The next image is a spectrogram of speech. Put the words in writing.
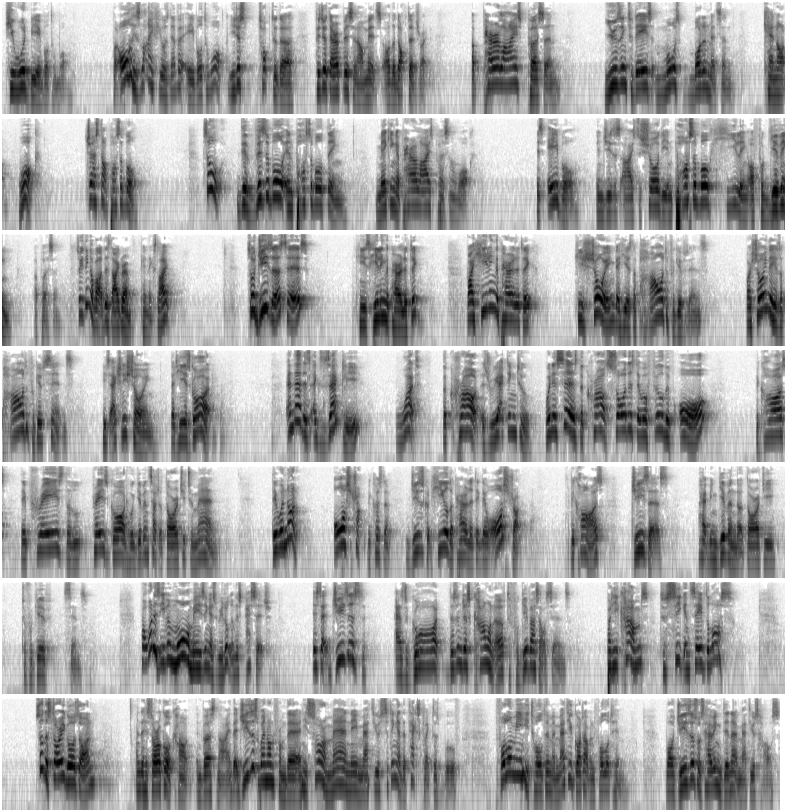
he would be able to walk. But all his life, he was never able to walk. You just talk to the physiotherapists in our midst or the doctors, right? A paralyzed person using today's most modern medicine cannot walk. Just not possible. So, the visible, impossible thing, making a paralyzed person walk, is able, in Jesus' eyes, to show the impossible healing of forgiving a person. So you think about this diagram. Okay, next slide. So Jesus says he's healing the paralytic. By healing the paralytic, he's showing that he has the power to forgive sins. By showing that he has the power to forgive sins, he's actually showing that he is God. And that is exactly what the crowd is reacting to. When it says the crowd saw this, they were filled with awe because they praised, the, praised God who had given such authority to man. They were not awestruck because the, Jesus could heal the paralytic. They were awestruck because Jesus had been given the authority to forgive sins. But what is even more amazing as we look in this passage is that Jesus, as God, doesn't just come on earth to forgive us our sins, but he comes to seek and save the lost. So the story goes on in the historical account in verse 9 that Jesus went on from there and he saw a man named Matthew sitting at the tax collector's booth. Follow me, he told him, and Matthew got up and followed him. While Jesus was having dinner at Matthew's house,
